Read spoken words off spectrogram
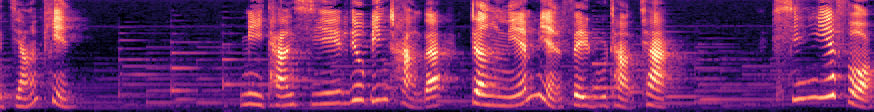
奖品，蜜糖溪溜冰场的整年免费入场券，新衣服，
